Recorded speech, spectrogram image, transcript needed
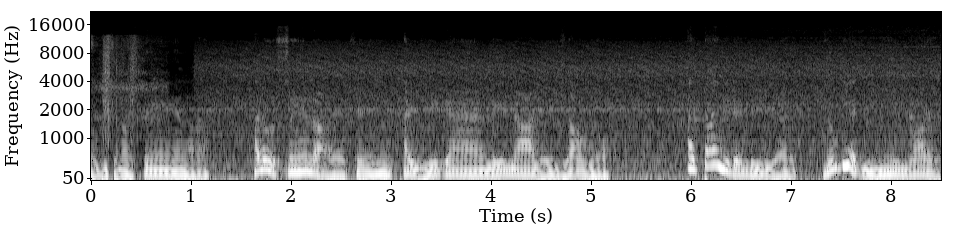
ရည်ကျွန်တော်ဆင်းလာတာအဲ့လိုဆင်းလာတဲ့ချိန်အဲ့ရေကန်လေးနားလေရောက်ရောအဲ့တိုက်နေတဲ့လေတွေကရုတ်တရက်ကြီးငြိမ်သွားတယ်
